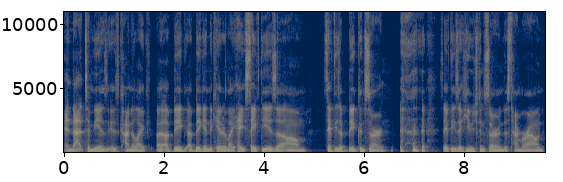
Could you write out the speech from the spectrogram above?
and that to me is is kind of like a, a, big a big indicator. Like, hey, safety is a um, safety is a big concern. safety is a huge concern this time around,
